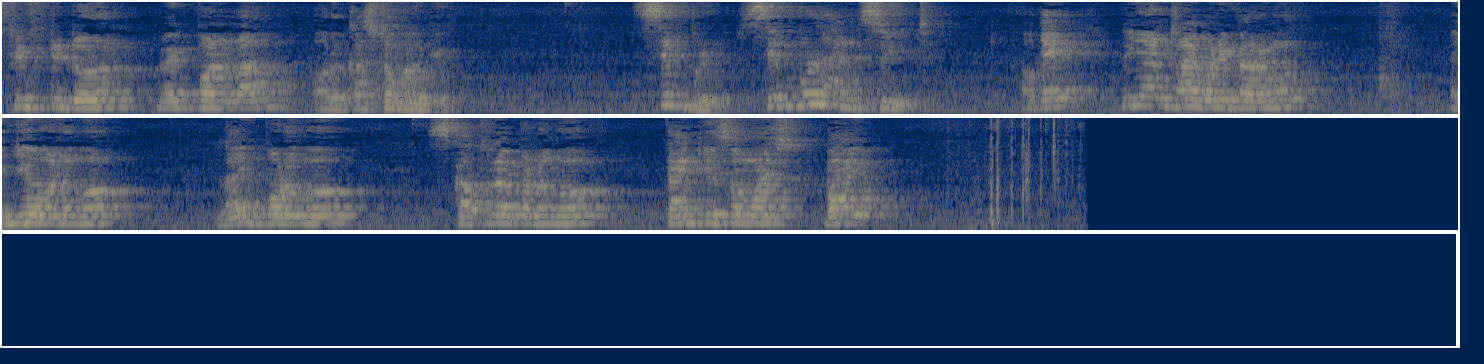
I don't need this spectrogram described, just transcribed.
ஃபிஃப்டி டாலர் மேக் பண்ணலாம் ஒரு கஸ்டமருக்கு simple simple and sweet okay நீங்கள் ட்ரை பண்ணி பாருங்க? என்ஜாய் பண்ணுங்க. லைக் போடுங்க. சப்ஸ்கிரைப் பண்ணுங்க. Thank you so much bye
